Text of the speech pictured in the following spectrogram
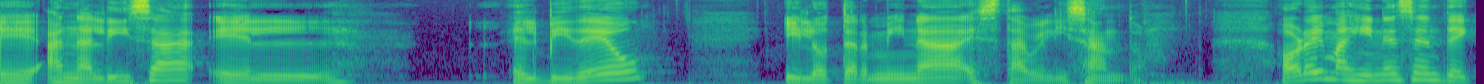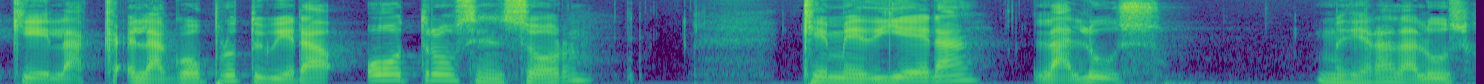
eh, analiza el, el video y lo termina estabilizando. Ahora imagínense de que la, la GoPro tuviera otro sensor que me diera la luz. Me diera la luz.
